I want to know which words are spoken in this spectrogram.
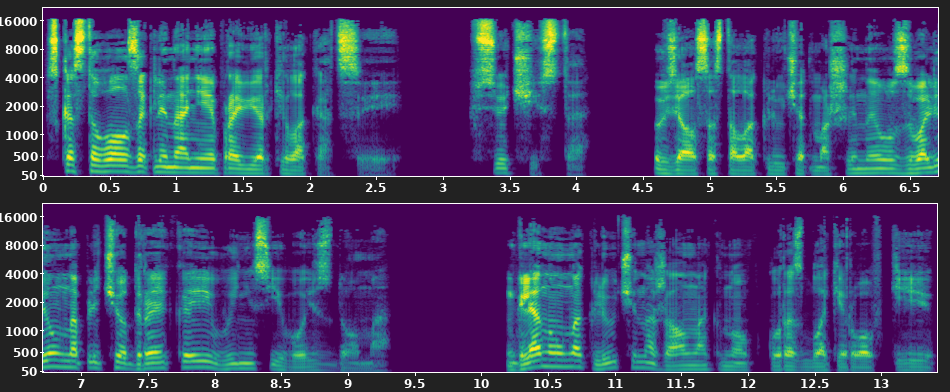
Скостовал заклинание проверки локации. Все чисто. Взял со стола ключ от машины, взвалил на плечо Дрейка и вынес его из дома. Глянул на ключ и нажал на кнопку разблокировки.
